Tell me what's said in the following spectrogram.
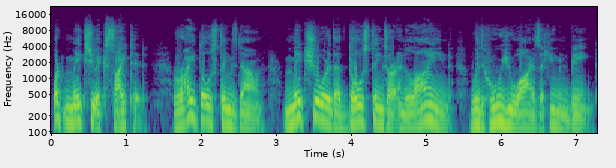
What makes you excited? Write those things down. Make sure that those things are aligned with who you are as a human being.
